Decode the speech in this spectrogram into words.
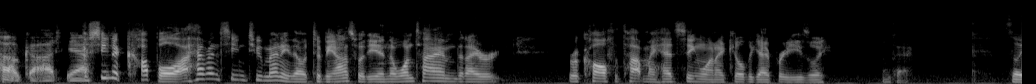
Oh God, yeah. I've seen a couple. I haven't seen too many though, to be honest with you. And the one time that I re- recall off the top of my head seeing one, I killed the guy pretty easily. Okay, so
